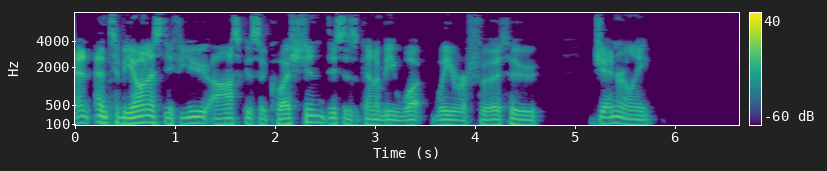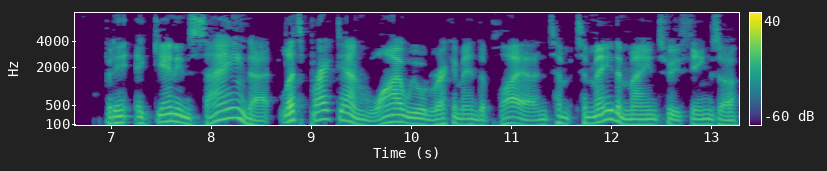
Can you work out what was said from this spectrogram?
And and to be honest, if you ask us a question, this is going to be what we refer to generally but in, again, in saying that, let's break down why we would recommend a player. And to, to me, the main two things are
